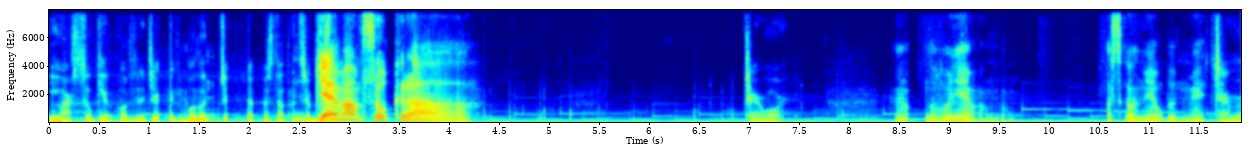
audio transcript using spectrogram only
Masz sokiel pożyczyć, bo do cię wtapat zrobiłem. Gdzie mam cukra? Czemu? No, no bo nie mam, no. A skąd miałbym mieć? Czemu?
